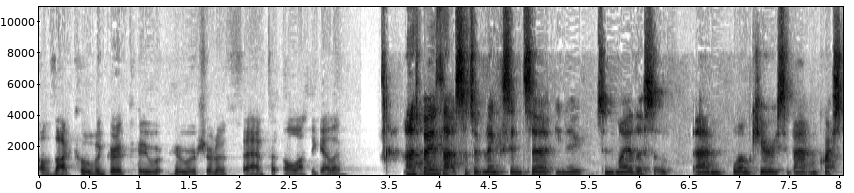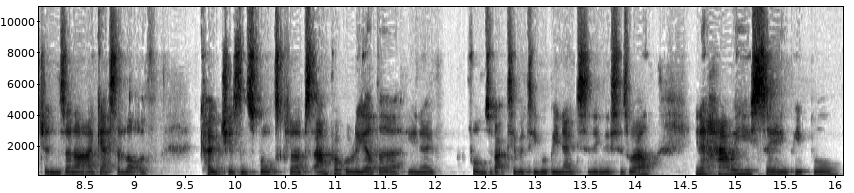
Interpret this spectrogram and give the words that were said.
of that COVID group who who were sort of uh, putting all that together. And I suppose that sort of links into you know to my other sort of um, what I'm curious about and questions, and I guess a lot of coaches and sports clubs and probably other you know forms of activity will be noticing this as well you know how are you seeing people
